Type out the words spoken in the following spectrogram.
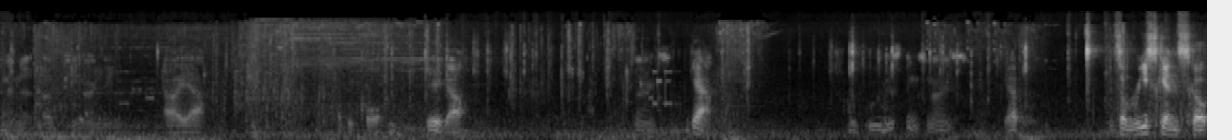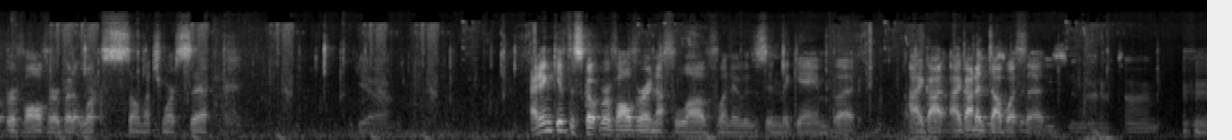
and then a, a P90. Oh, yeah. That'd be cool. Here you go. Thanks. Yeah. Ooh, this thing's nice. Yep. It's a reskin scope revolver, but it looks so much more sick. Yeah. I didn't give the scope revolver enough love when it was in the game, but I got I got a dub with it. decent amount of time. hmm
